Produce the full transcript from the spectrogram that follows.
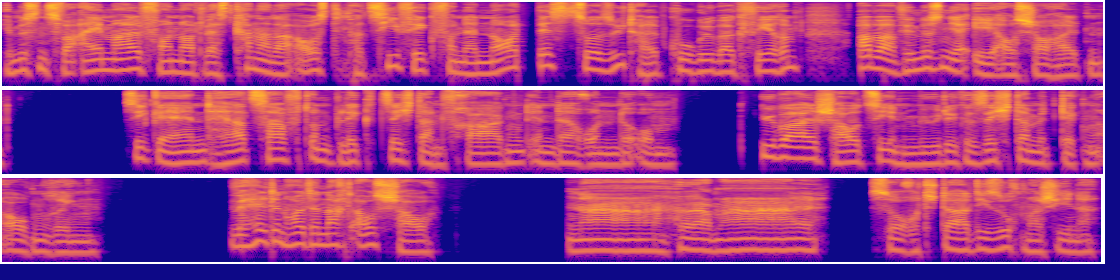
Wir müssen zwar einmal von Nordwestkanada aus den Pazifik von der Nord- bis zur Südhalbkugel überqueren, aber wir müssen ja eh Ausschau halten. Sie gähnt herzhaft und blickt sich dann fragend in der Runde um. Überall schaut sie in müde Gesichter mit dicken Augenringen. Wer hält denn heute Nacht Ausschau? Na, hör mal, surrt da die Suchmaschine.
